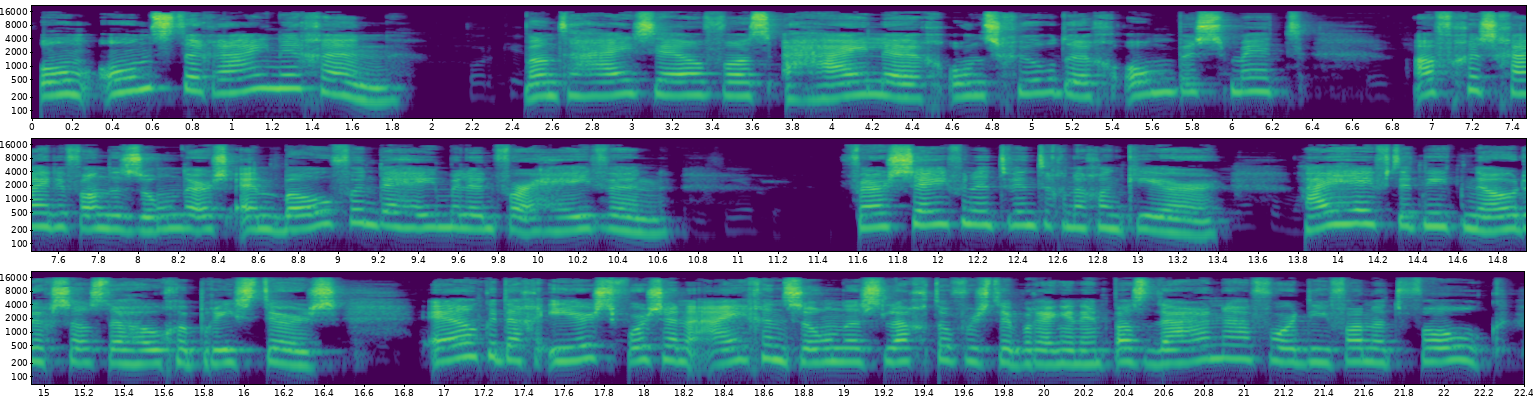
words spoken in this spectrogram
om ons te reinigen. Want hij zelf was heilig, onschuldig, onbesmet, afgescheiden van de zondaars en boven de hemelen verheven. Vers 27 nog een keer. Hij heeft het niet nodig zoals de hoge priesters. Elke dag eerst voor zijn eigen zonde slachtoffers te brengen en pas daarna voor die van het volk.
